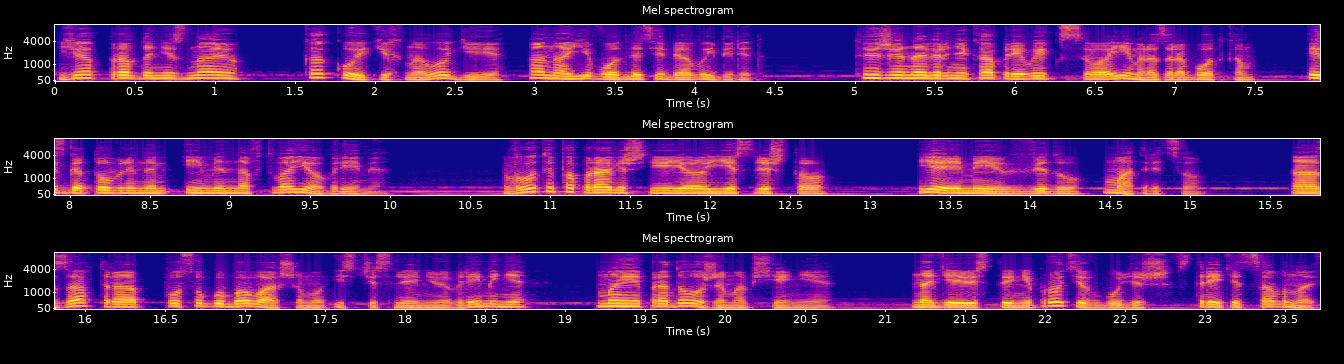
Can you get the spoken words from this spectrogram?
Я, правда, не знаю, какой технологии она его для тебя выберет. Ты же наверняка привык к своим разработкам, изготовленным именно в твое время. Вот и поправишь ее, если что. Я имею в виду матрицу. А завтра, по сугубо вашему исчислению времени, мы продолжим общение. Надеюсь, ты не против будешь встретиться вновь?»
